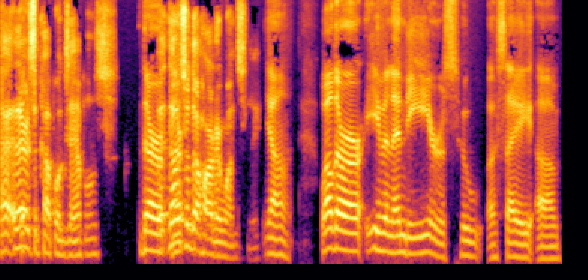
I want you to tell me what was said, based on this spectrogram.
There's a couple examples. There, those there, are the harder ones. Yeah. Well, there are even NDEers who uh, say, um,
